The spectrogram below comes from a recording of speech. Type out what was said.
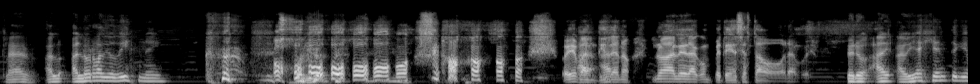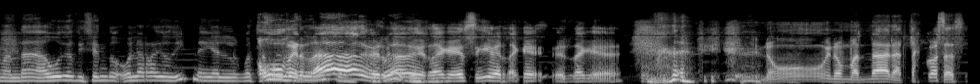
Claro, a lo, Radio Disney. Oye, bandita, ah, ah. no, no dale la competencia hasta ahora, pues. Pero había gente que mandaba audios diciendo hola Radio Disney al WhatsApp. Oh, verdad, de verdad, de verdad que sí, verdad que, verdad que. no, y nos mandaban hartas cosas.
